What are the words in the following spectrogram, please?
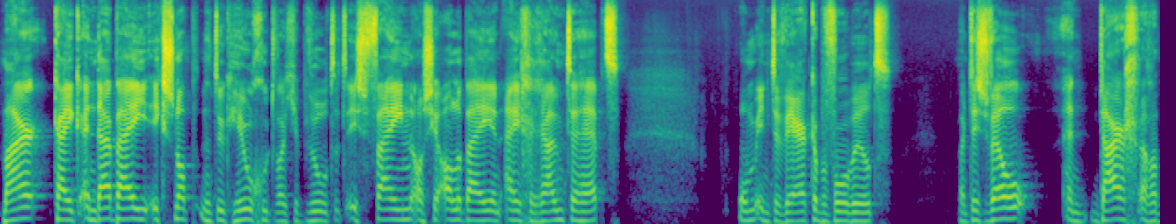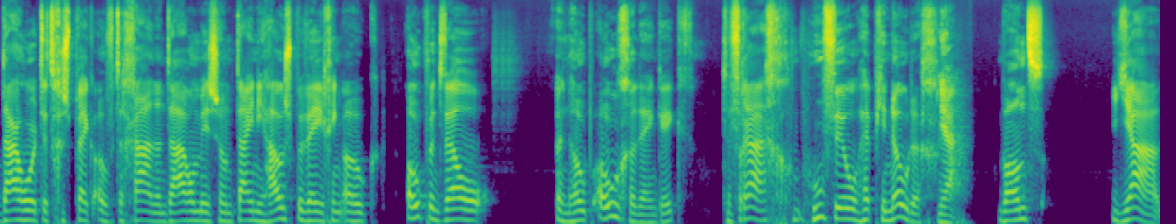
Maar kijk, en daarbij, ik snap natuurlijk heel goed wat je bedoelt. Het is fijn als je allebei een eigen ruimte hebt om in te werken, bijvoorbeeld. Maar het is wel, en daar, daar hoort het gesprek over te gaan. En daarom is zo'n tiny house beweging ook, opent wel een hoop ogen, denk ik. De vraag, hoeveel heb je nodig? Ja, Want ja,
